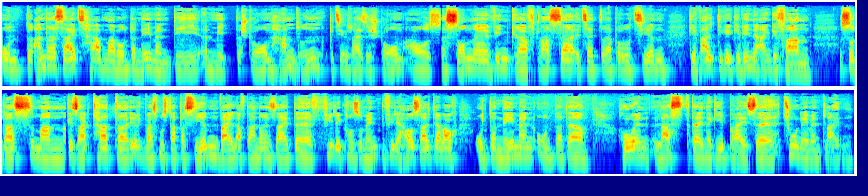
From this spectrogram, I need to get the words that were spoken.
Und andererseits haben aber Unternehmen, die mit Strom handeln, beziehungsweise Strom aus Sonne, Windkraft, Wasser etc. produzieren, gewaltige Gewinne eingefahren sodass man gesagt hat, irgendwas muss da passieren, weil auf der anderen Seite viele Konsumenten, viele Haushalte, aber auch Unternehmen unter der hohen Last der Energiepreise zunehmend leiden.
